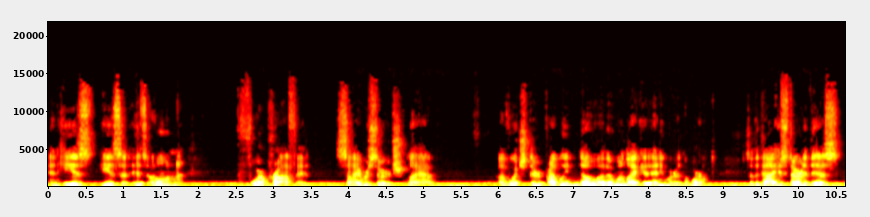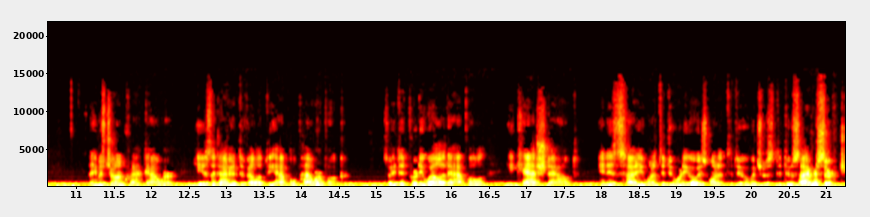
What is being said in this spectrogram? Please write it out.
And he is he is his own for-profit Psi research lab, of which there probably no other one like it anywhere in the world. So the guy who started this, name is Jon Krakauer, He's the guy who developed the Apple PowerBook. So he did pretty well at Apple. He cashed out and he decided he wanted to do what he always wanted to do, which was to do Psi research.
